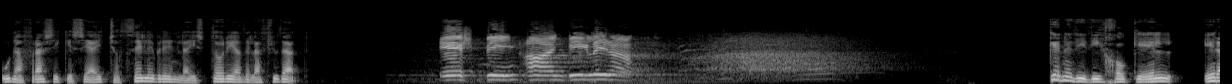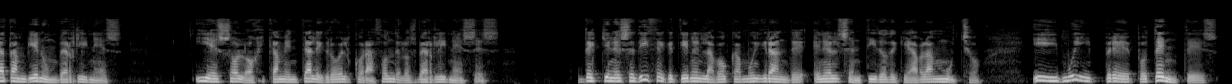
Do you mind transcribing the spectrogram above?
una frase que se ha hecho célebre en la historia de la ciudad. Ich bin ein Berliner. Kennedy dijo que él era también un berlinés, y eso lógicamente alegró el corazón de los berlineses, de quienes se dice que tienen la boca muy grande en el sentido de que hablan mucho y muy prepotentes,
